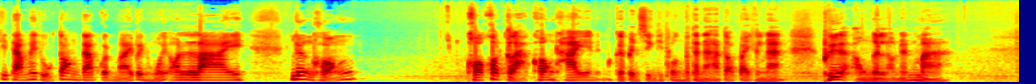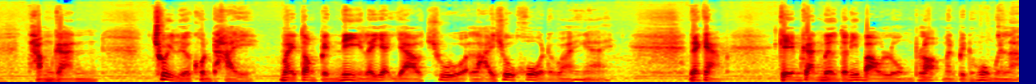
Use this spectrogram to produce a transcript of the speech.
ที่ทำให้ถูกต้องตามกฎหมายเป็นหวยออนไลน์ เรื่องของขอคอดกลากคลองไทยนี่มันก็เป็นสิ่งที่ต้องพัฒนาต่อไปข้างหน้า เพื่อเอาเงินเหล่านั้นมาทำการช่วยเหลือคนไทย ไม่ต้องเป็นหนี้ระยะยาวชั่วหลายชั่วโคตรเอาไว้ง่ายนะครับ เกมการเมืองตอนนี้เบาลง เพราะมันเป็นห่วงเวลา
